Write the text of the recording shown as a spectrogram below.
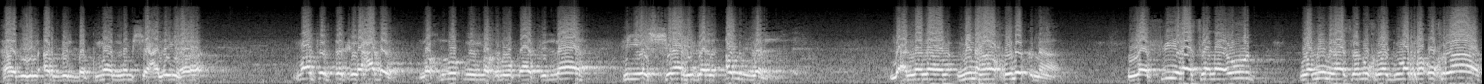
هذه الأرض البكمان نمشي عليها. ما تفتكر عبث مخلوق من مخلوقات الله هي الشاهد الأول. لأننا منها خلقنا وفيها سنعود ومنها سنخرج مرة أخرى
